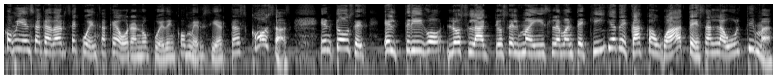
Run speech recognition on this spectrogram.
comienzan a darse cuenta que ahora no pueden comer ciertas cosas. Entonces, el trigo, los lácteos, el maíz, la mantequilla de cacahuate, esa es la última.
